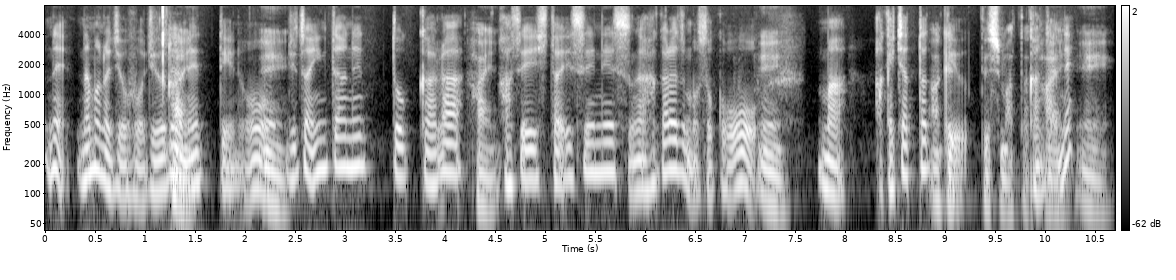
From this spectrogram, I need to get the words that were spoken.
ね、生の情報重要だよねっていうのを、実はインターネットから派生した SNS が図らずもそこを、はい、まあ開けちゃったっていう感じだね。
